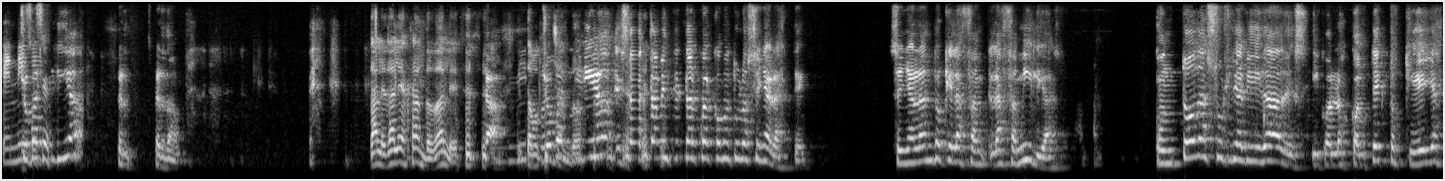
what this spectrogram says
Yo partiría, perdón, Dale, dale, Alejandro, dale. Ya. Yo partiría exactamente tal cual como tú lo señalaste, señalando que las, familias, con todas sus realidades y con los contextos que ellas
